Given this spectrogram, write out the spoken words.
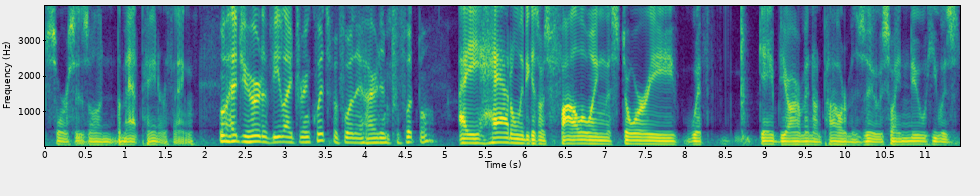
sources on the Matt Painter thing. Well, had you heard of Eli Drinkwitz before they hired him for football? I had only because I was following the story with Gabe DeArmond on Power Mizzou, so I knew he was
